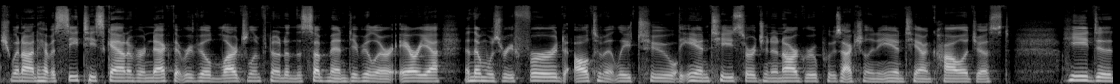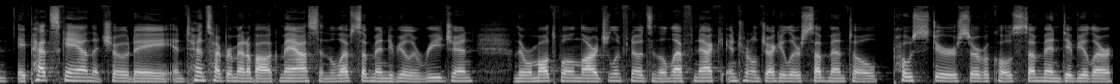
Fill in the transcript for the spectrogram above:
She went on to have a CT scan of her neck that revealed large lymph node in the submandibular area and then was referred ultimately to the ENT surgeon in our group, who's actually an ENT oncologist. He did a PET scan that showed a intense hypermetabolic mass in the left submandibular region. There were multiple enlarged lymph nodes in the left neck, internal jugular, submental, posterior cervical, submandibular,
